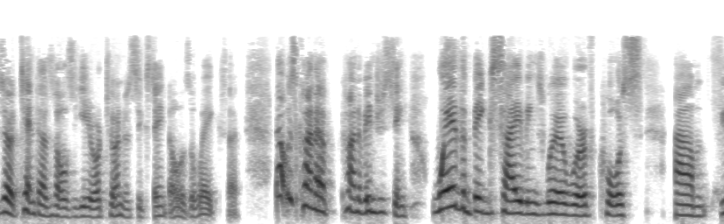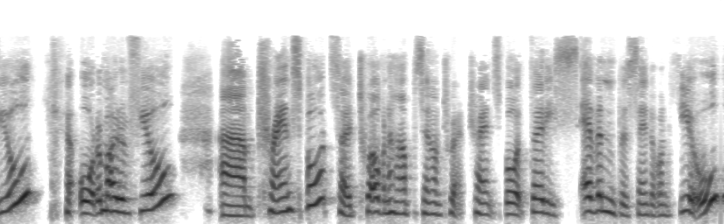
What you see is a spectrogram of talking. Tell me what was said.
so ten thousand dollars a year or two hundred sixteen dollars a week. So that was kind of kind of interesting. Where the big savings were were of course um, fuel, automotive fuel, um, transport. So twelve and a half percent on tra- transport, thirty seven percent on fuel.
